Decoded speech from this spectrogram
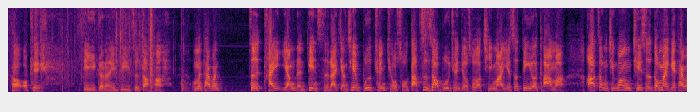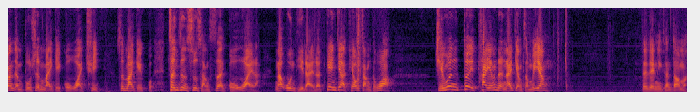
好，OK，第一个呢，你必须知道哈，我们台湾这太阳能电池来讲，现在不是全球首大，制造不是全球首大，起码也是第二大嘛。啊，这种情况其实都卖给台湾人，不是卖给国外去。是卖给国，真正市场是在国外了。那问题来了，电价调涨的话，请问对太阳能来讲怎么样？对对，你看到吗？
